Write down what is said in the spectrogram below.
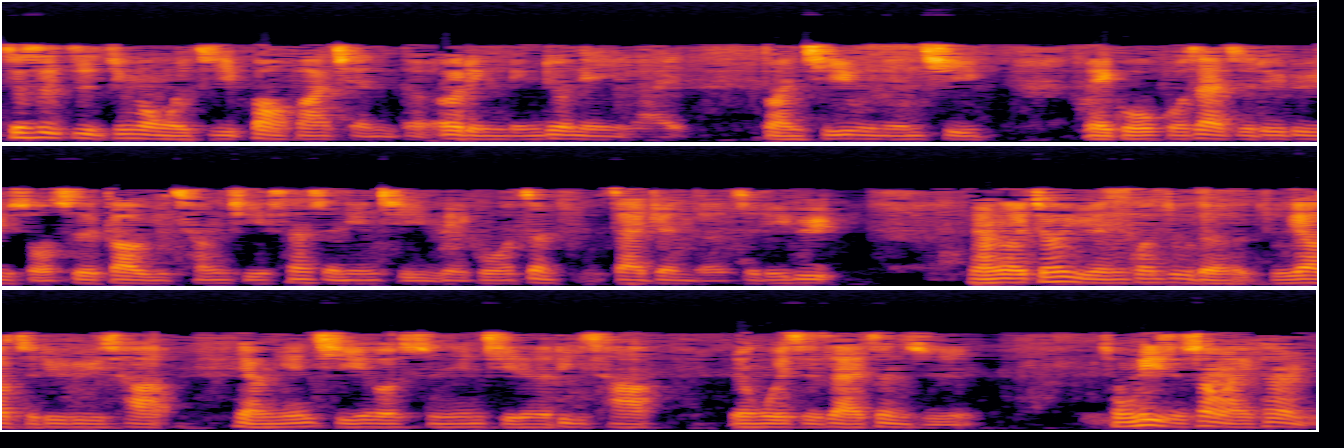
这是自金融危机爆发前的二零零六年以来，短期五年期美国国债值利率首次高于长期三十年期美国政府债券的值利率。然而，交易员关注的主要值利率差，两年期和十年期的利差仍维持在正值。从历史上来看，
